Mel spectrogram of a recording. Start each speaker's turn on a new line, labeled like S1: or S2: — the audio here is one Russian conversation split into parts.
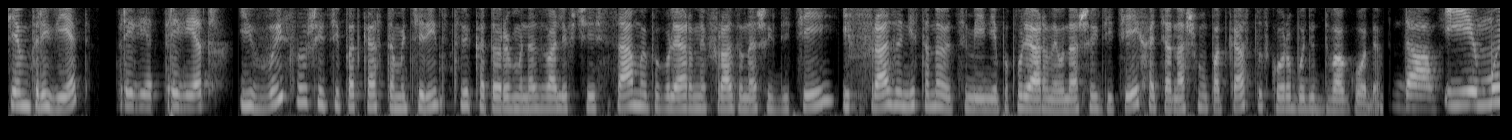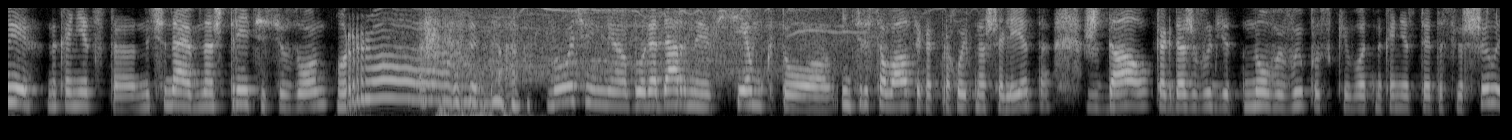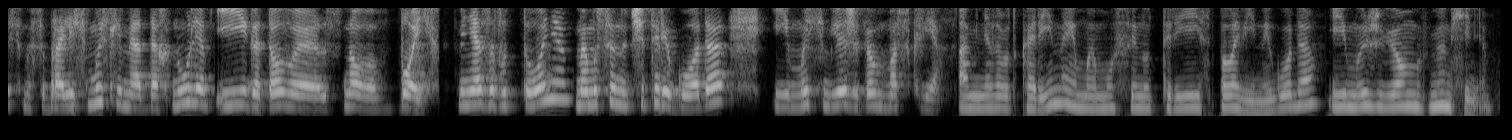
S1: Всем привет!
S2: Привет, привет!
S1: И вы слушаете подкаст о материнстве, который мы назвали в честь самой популярной фразы наших детей. И фраза не становится менее популярной у наших детей, хотя нашему подкасту скоро будет два года.
S2: Да, и мы, наконец-то, начинаем наш третий сезон.
S1: Ура!
S2: Мы очень благодарны всем, кто интересовался, как проходит наше лето, ждал, когда же выйдет новый выпуск. И вот, наконец-то, это свершилось. Мы собрались мыслями, отдохнули и готовы снова в бой. Меня зовут Тоня, моему сыну 4 года, и мы с семьей живем в Москве.
S1: А меня зовут Карина, и моему сыну три с половиной года, и мы живем в Мюнхене.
